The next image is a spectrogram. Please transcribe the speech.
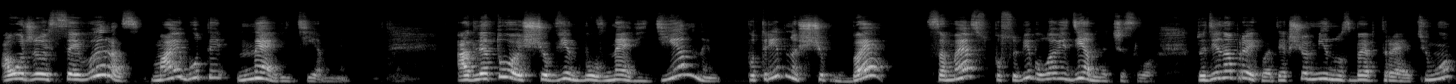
А отже, ось цей вираз має бути невід'ємним. А для того, щоб він був невід'ємним, потрібно, щоб b саме по собі було від'ємне число. Тоді, наприклад, якщо мінус b в третьому,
